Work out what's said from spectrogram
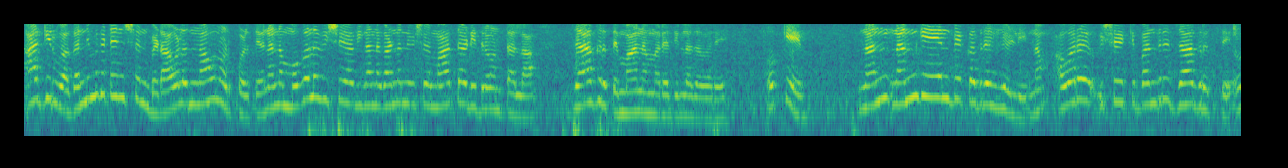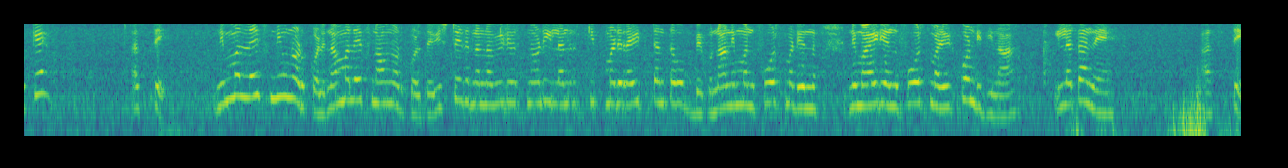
ಆಗಿರುವಾಗ ನಿಮಗೆ ಟೆನ್ಷನ್ ಬೇಡ. ಅವಳನ್ನು ನಾವು ನೋಡ್ಕೊಳ್ತೇವೆ. ನನ್ನ ಮಗಳ ವಿಷಯ ಆಗಲಿ, ನನ್ನ ಗಂಡನ ವಿಷಯ ಮಾತಾಡಿದ್ರೆ ಉಂಟಲ್ಲ? ಜಾಗ್ರತೆ, ಮಾನ ಮರ್ಯಾದಿಲ್ಲದವರೇ. ಓಕೆ ನನ್, ನನ್ಗೆ ಏನ್ ಬೇಕಾದ್ರೆ ಹೇಳಿ. ನಮ್, ಅವರ ವಿಷಯಕ್ಕೆ ಬಂದ್ರೆ ಜಾಗ್ರತೆ ಓಕೆ ಅಷ್ಟೇ. ನಿಮ್ಮ ಲೈಫ್ ನೀವು ನೋಡ್ಕೊಳ್ಳಿ, ನಮ್ಮ ಲೈಫ್ ನಾವು ನೋಡ್ಕೊಳ್ತೇವೆ. ಇಷ್ಟ ಇದ್ರೆ ನನ್ನ ವೀಡಿಯೋಸ್ ನೋಡಿ, ಇಲ್ಲಾಂದ್ರೆ ಸ್ಕಿಪ್ ಮಾಡಿ ರೈಟ್ ಅಂತ ಹೋಗ್ಬೇಕು. ನಾನು ನಿಮ್ಮನ್ನು ಫೋರ್ಸ್ ಮಾಡಿ ನಿಮ್ಮ ಐಡಿಯನ್ನು ಫೋರ್ಸ್ ಮಾಡಿ ಇಟ್ಕೊಂಡಿದ್ದೀನಾ? ಇಲ್ಲ ತಾನೇ? ಅಷ್ಟೇ.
